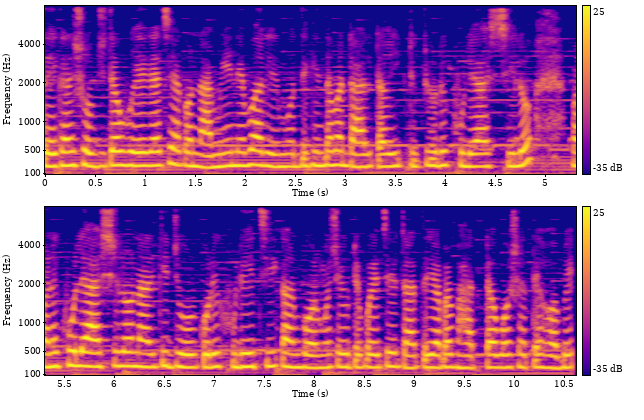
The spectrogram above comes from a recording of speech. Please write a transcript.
তো এখানে সবজিটাও হয়ে গেছে, এখন নামিয়ে নেব। আর এর মধ্যে কিন্তু আমার ডালটাও একটু একটু করে খুলে আসছিল। মানে খুলে আসছিল না আর কি, জোর করে খুলেছি, কারণ বরমশাই উঠে পড়েছে। রাতে আবার ভাতটাও বসাতে হবে।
